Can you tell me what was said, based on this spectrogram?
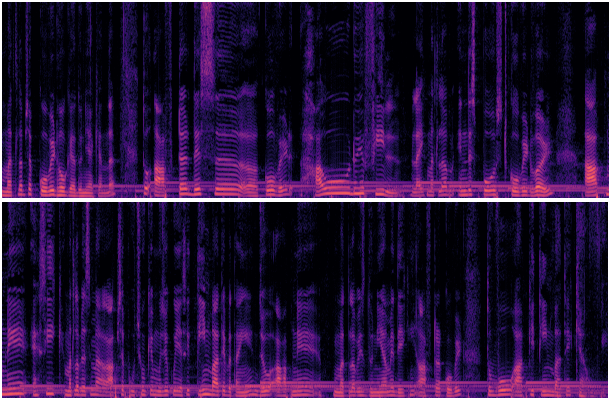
मतलब जब कोविड हो गया दुनिया के अंदर तो after this COVID how do you feel like मतलब in this post COVID world आपने ऐसी मतलब जैसे मैं आपसे पूछूँ कि मुझे कोई ऐसी तीन बातें बताइए जो आपने मतलब इस दुनिया में देखी आफ्टर कोविड तो वो आपकी तीन बातें क्या होंगी?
